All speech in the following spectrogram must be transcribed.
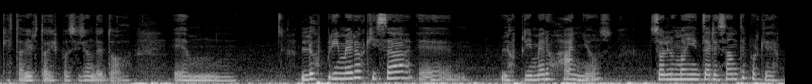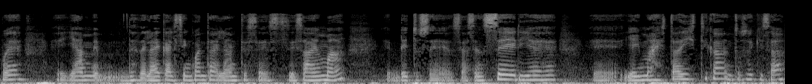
que está abierto a disposición de todos. Em, los primeros, quizás, em, los primeros años son los más interesantes porque después, eh, ya desde la década del 50 adelante, se, sabe más. Eh, de hecho, se, hacen series eh, y hay más estadística. Entonces, quizás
